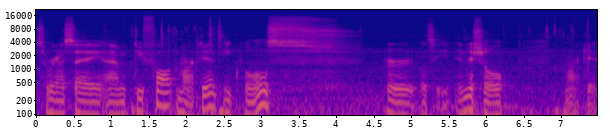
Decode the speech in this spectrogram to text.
So we're going to say um, default market equals, or let's see, initial market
